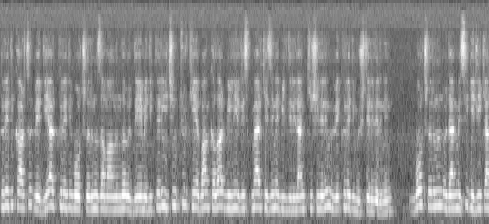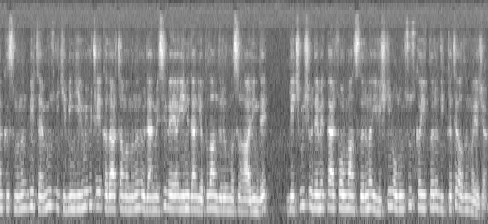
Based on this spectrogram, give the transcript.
kredi kartı ve diğer kredi borçlarını zamanında ödeyemedikleri için Türkiye Bankalar Birliği Risk Merkezi'ne bildirilen kişilerin ve kredi müşterilerinin, borçlarının ödenmesi geciken kısmının 1 Temmuz 2023'e kadar tamamının ödenmesi veya yeniden yapılandırılması halinde, geçmiş ödeme performanslarına ilişkin olumsuz kayıtları dikkate alınmayacak.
